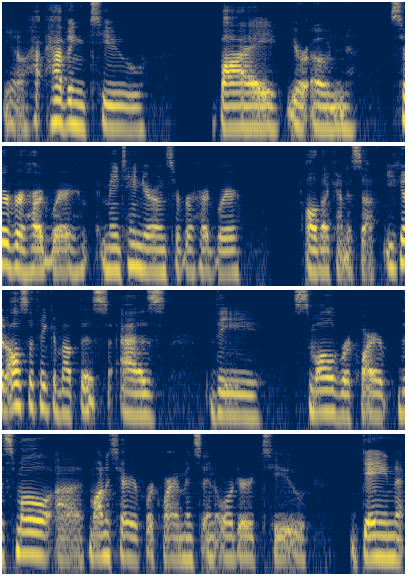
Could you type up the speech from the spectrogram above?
you know, ha having to buy your own server hardware, maintain your own server hardware, all that kind of stuff. You could also think about this as the small require the small uh, monetary requirements in order to gain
